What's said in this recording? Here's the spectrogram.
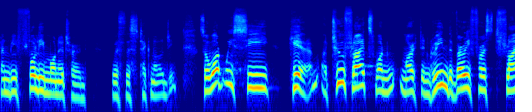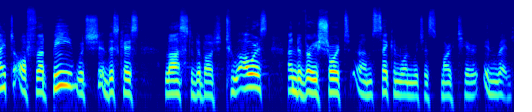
can be fully monitored with this technology. So what we see here are two flights, one marked in green, the very first flight of that bee, which in this case lasted about two hours, and a very short um, second one, which is marked here in red.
